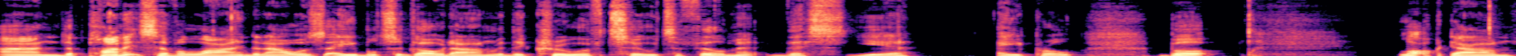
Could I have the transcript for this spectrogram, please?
and the planets have aligned and i was able to go down with the crew of two to film it this year April, but lockdown.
